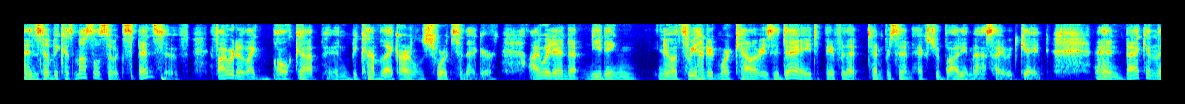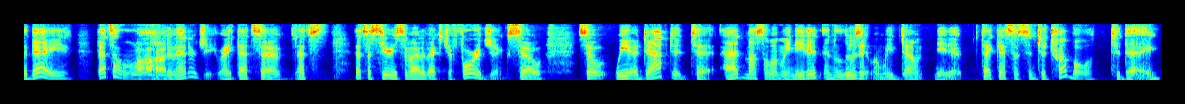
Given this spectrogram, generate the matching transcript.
And so, because muscle is so expensive, if I were to like bulk up and become like Arnold Schwarzenegger, I would end up needing, you know, 300 more calories a day to pay for that 10% extra body mass I would gain. And back in the day, that's a lot of energy, right? That's a that's that's a serious amount of extra foraging. So, so we adapted to add muscle when we need it and lose it when we don't need it. That gets us into trouble today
